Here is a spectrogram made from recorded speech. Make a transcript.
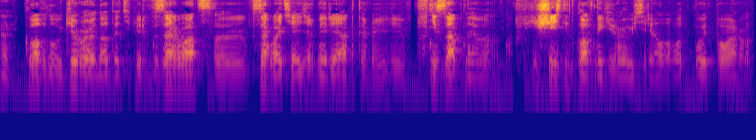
главного героя надо теперь взорваться, взорвать ядерный реактор, и внезапно исчезнет главный герой у сериала. Вот будет поворот.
